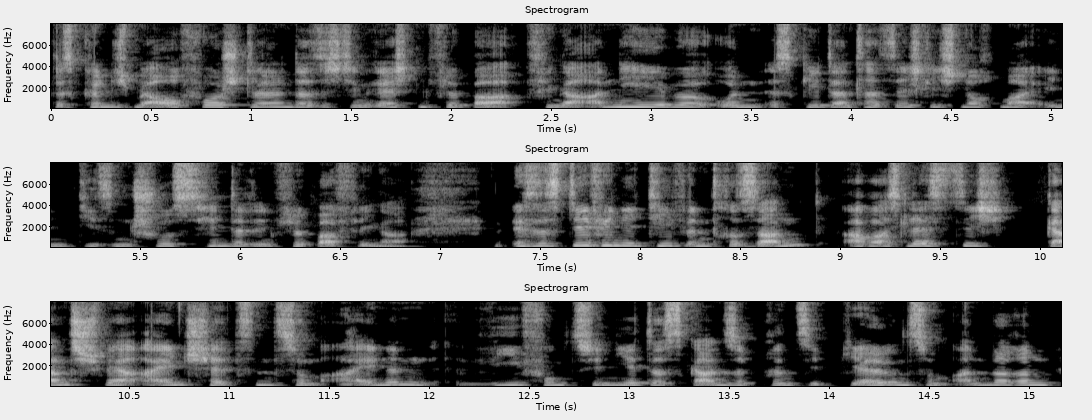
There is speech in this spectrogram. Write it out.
das könnte ich mir auch vorstellen, dass ich den rechten Flipperfinger anhebe und es geht dann tatsächlich nochmal in diesen Schuss hinter den Flipperfinger. Es ist definitiv interessant, aber es lässt sich ganz schwer einschätzen. Zum einen, wie funktioniert das Ganze prinzipiell und zum anderen,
